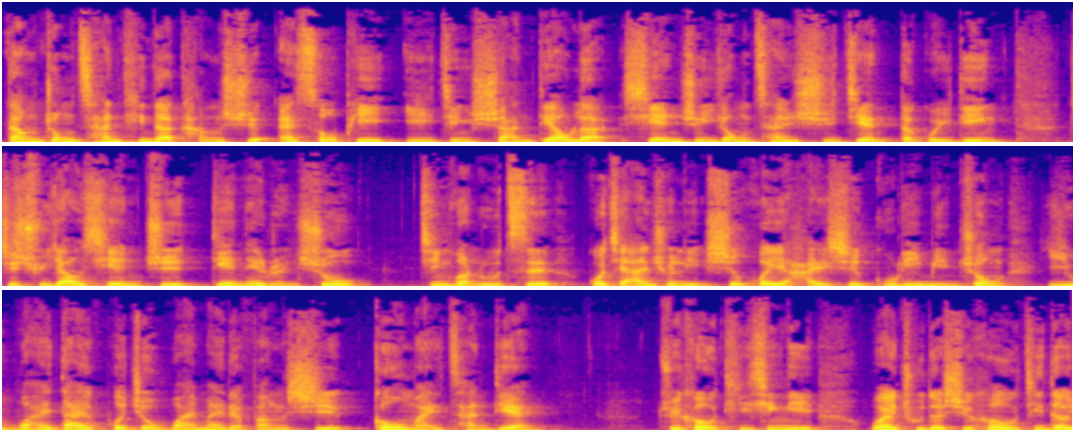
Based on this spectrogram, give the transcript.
当中餐厅的堂食 SOP 已经删掉了限制用餐时间的规定，只需要限制店内人数。尽管如此，国家安全理事会还是鼓励民众以外带或者外卖的方式购买餐点。最后提醒你，外出的时候记得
